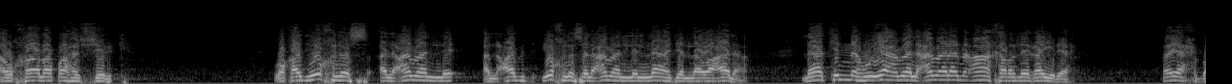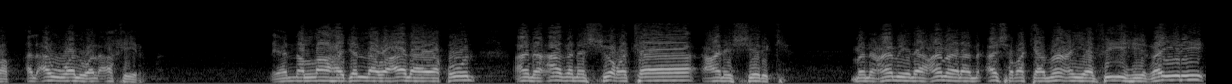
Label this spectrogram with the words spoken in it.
أو خالطها الشرك. وقد يخلص العمل العبد يخلص العمل لله جل وعلا لكنه يعمل عملا آخر لغيره فيحبط الأول والأخير. لأن الله جل وعلا يقول أنا أغنى الشركاء عن الشرك. من عمل عملا أشرك معي فيه غيري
